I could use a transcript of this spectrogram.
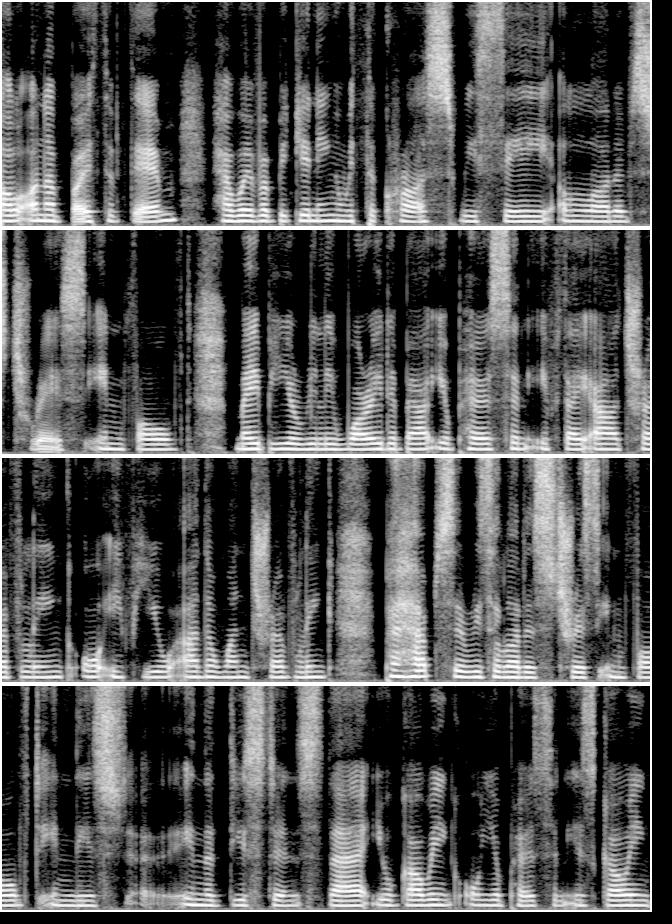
I'll honor both of them. However, beginning with the cross, we see a lot of stress involved. Maybe you're really worried about your person if they are traveling or if you are the one traveling. Perhaps there is a lot of stress involved in this, uh, in the distance that you're going or your person is going.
